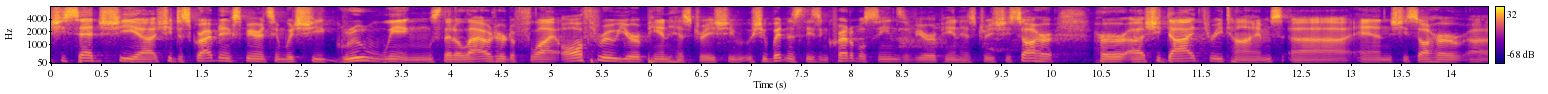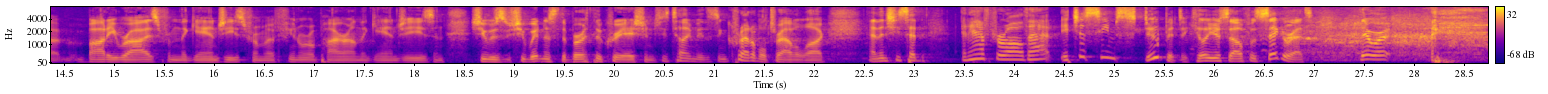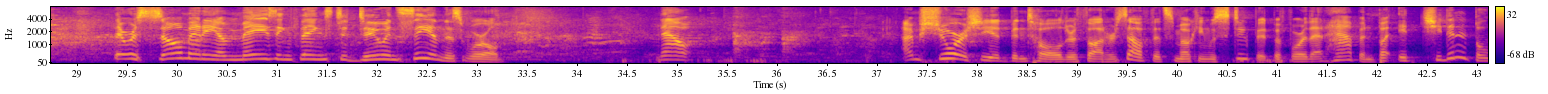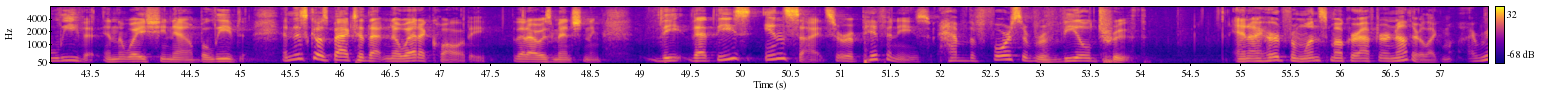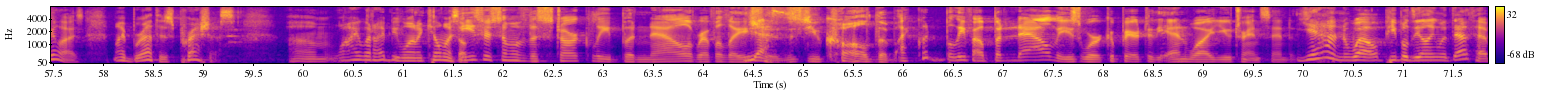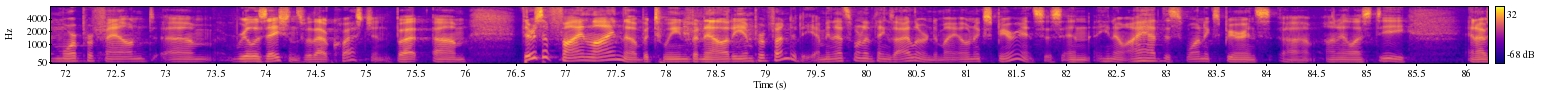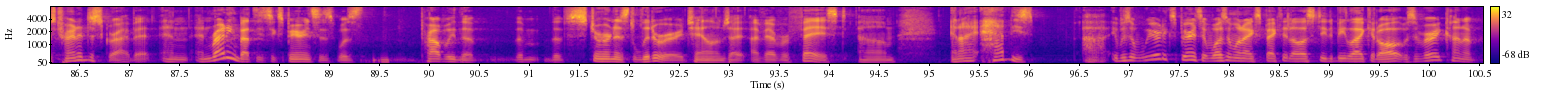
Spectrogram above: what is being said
she said she, uh, she described an experience in which she grew wings that allowed her to fly all through European history. She, she witnessed these incredible scenes of European history. She saw her, her uh, she died three times, uh, and she saw her uh, body rise from the Ganges, from a funeral pyre on the Ganges, and she, was, she witnessed the birth of creation. She's telling me this incredible travelogue. And then she said, and after all that, it just seems stupid to kill yourself with cigarettes. There were. There were so many amazing things to do and see in this world. Now, I'm sure she had been told or thought herself that smoking was stupid before that happened, but it, she didn't believe it in the way she now believed it. And this goes back to that noetic quality that I was mentioning, the, that these insights or epiphanies have the force of revealed truth. And I heard from one smoker after another, like, I realized my breath is precious. Um, why would I be want to kill myself? These are some of the starkly banal revelations Yes. you called them. I couldn't believe how banal these were compared to the NYU transcendence. Yeah, and well, people dealing with death have more profound um, realizations without question. But um, there's a fine line, though, between banality and profundity. I mean, that's one of the things I learned in my own experiences. And, you know, I had this one experience uh, on LSD, and I was trying to describe it. And, and writing about these experiences was probably the, the, the sternest literary challenge I, I've ever faced. Um, and I had these uh, it was a weird experience. It wasn't what I expected LSD to be like at all. It was a very kind of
